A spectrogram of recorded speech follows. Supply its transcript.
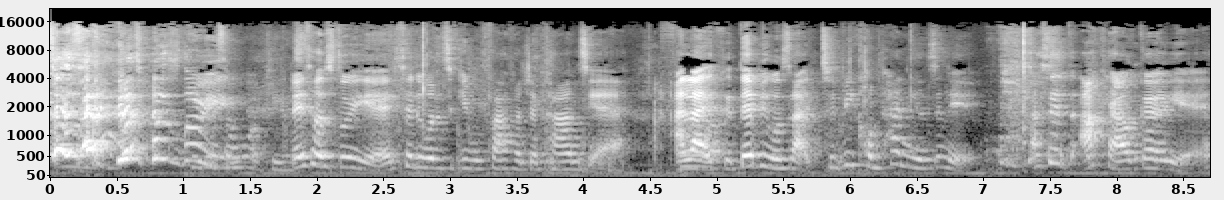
tell, let me tell a story. So? Let me tell a story, yeah. He said he wanted to give me five hundred pounds, yeah. And like Debbie was like, to be companions, innit? I said, okay, I'll go, yeah.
